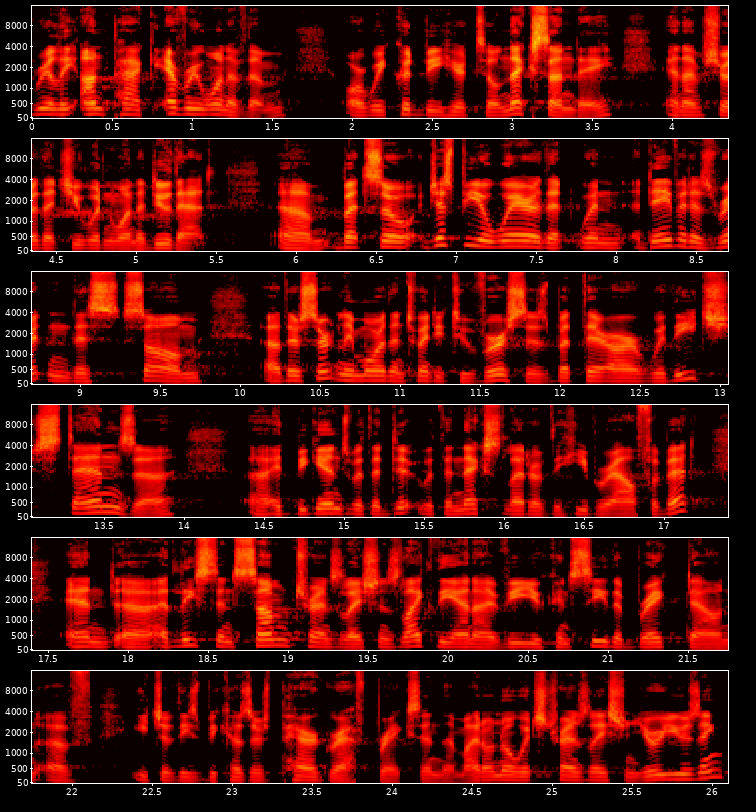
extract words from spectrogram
really unpack every one of them, or we could be here till next Sunday, and I'm sure that you wouldn't want to do that. Um, but so just be aware that when David has written this psalm, uh, there's certainly more than 22 verses, but there are with each stanza uh, it begins with, di- with the next letter of the Hebrew alphabet. And uh, at least in some translations, like the NIV, you can see the breakdown of each of these because there's paragraph breaks in them. I don't know which translation you're using,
